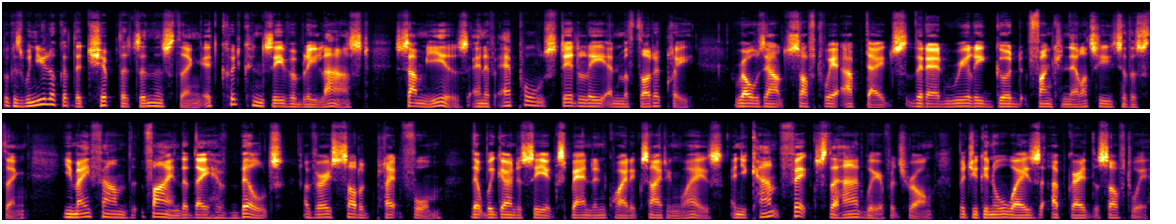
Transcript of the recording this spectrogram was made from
Because when you look at the chip that's in this thing, it could conceivably last some years. And if Apple steadily and methodically rolls out software updates that add really good functionality to this thing, you may found, find that they have built a very solid platform that we're going to see expand in quite exciting ways. And you can't fix the hardware if it's wrong, but you can always upgrade the software.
